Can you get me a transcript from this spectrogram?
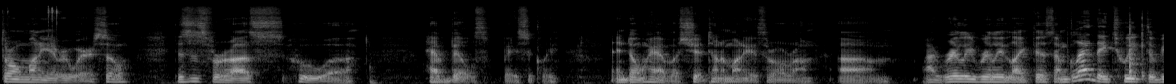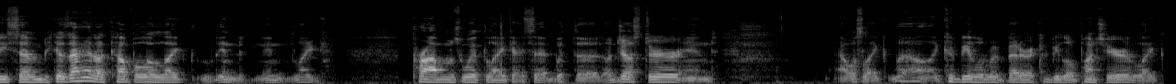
throwing money everywhere. So This is for us who uh, have bills, basically, and don't have a shit ton of money to throw around. Um, I really, really like this. I'm glad they tweaked the V7 because I had a couple of like in in like problems with, like I said, with the adjuster, and I was like, well, it could be a little bit better. It could be a little punchier, like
